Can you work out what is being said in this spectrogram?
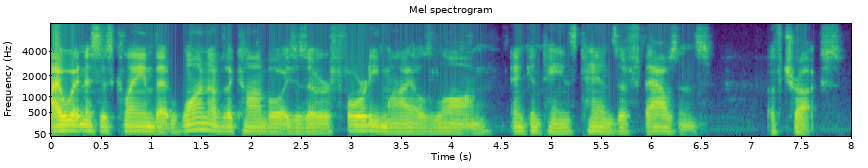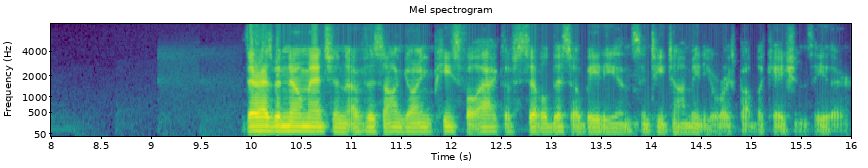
Eyewitnesses claim that one of the convoys is over 40 miles long and contains tens of thousands of trucks. There has been no mention of this ongoing peaceful act of civil disobedience in Teton Media Works publications either.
